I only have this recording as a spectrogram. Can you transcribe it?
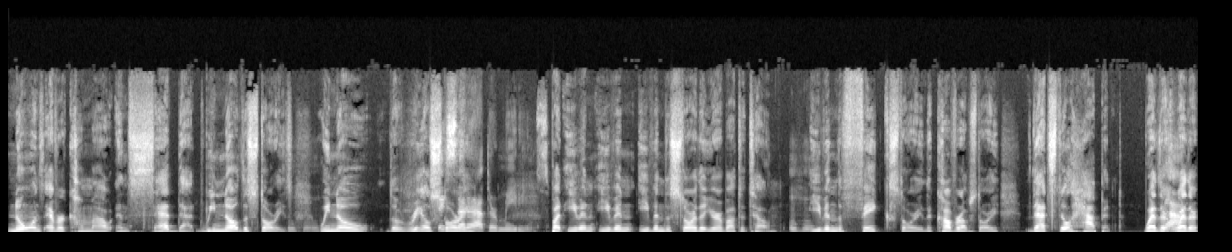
no one's ever come out and said that. We know the stories. Mm-hmm. We know the real Mm-hmm. they story said it at their meetings. but even even even the story that you're about to tell, Mm-hmm. even the fake story, the cover up story, that still happened. Whether Yeah. whether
